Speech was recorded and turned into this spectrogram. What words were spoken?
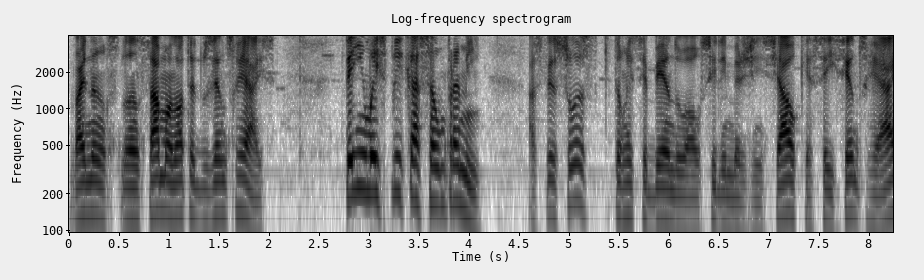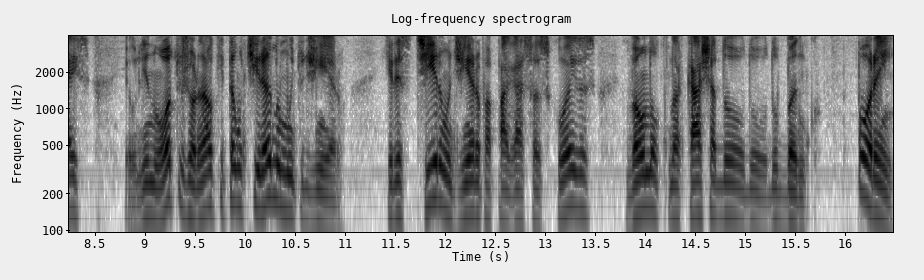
vai lançar uma nota de 200 reais. Tem uma explicação para mim. As pessoas que estão recebendo o auxílio emergencial, que é 600 reais, eu li no outro jornal que estão tirando muito dinheiro que eles tiram o dinheiro para pagar suas coisas, vão no, na caixa do, do, do, banco. Porém,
